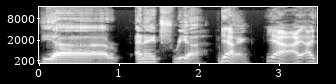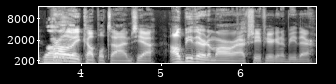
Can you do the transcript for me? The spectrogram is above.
the uh NH yeah. thing. Yeah, I, I probably a couple times. Yeah, I'll be there tomorrow. Actually, if you're gonna be there.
